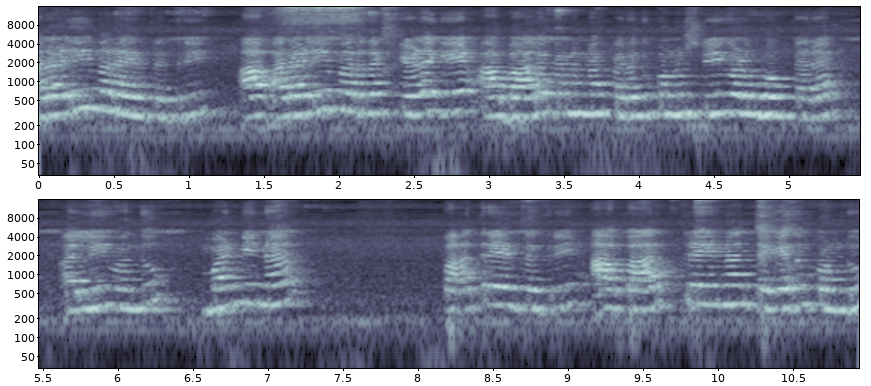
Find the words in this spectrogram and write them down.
ಅರಳಿ ಮರ ಇರ್ತೈತ್ರಿ. ಆ ಅರಳಿ ಮರದ ಕೆಳಗೆ ಆ ಬಾಲಕನನ್ನ ಕರೆದುಕೊಂಡು ಶ್ರೀಗಳು ಹೋಗ್ತಾರ. ಅಲ್ಲಿ ಒಂದು ಮಣ್ಣಿನ ಪಾತ್ರೆ ಇರ್ತೈತ್ರಿ. ಆ ಪಾತ್ರೆಯನ್ನ ತೆಗೆದುಕೊಂಡು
